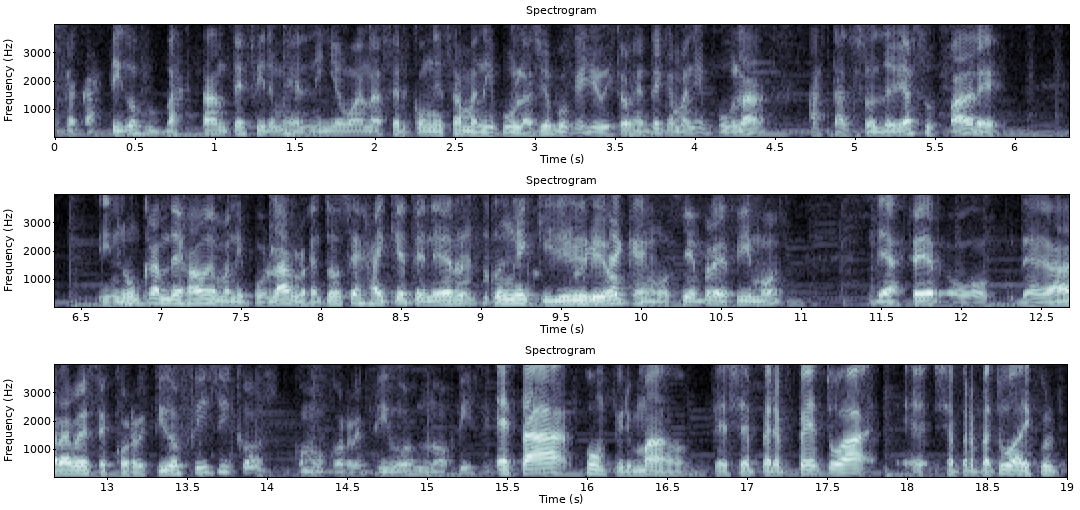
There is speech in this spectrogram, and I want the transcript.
o sea, castigos bastante firmes, el niño va a nacer con esa manipulación, porque yo he visto gente que manipula hasta el sol de día a sus padres y nunca han dejado de manipularlos. Entonces hay que tener un equilibrio, como siempre decimos, de hacer o de dar a veces correctivos físicos como correctivos no físicos. Está confirmado que se perpetúa, eh, se perpetúa, disculpe,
